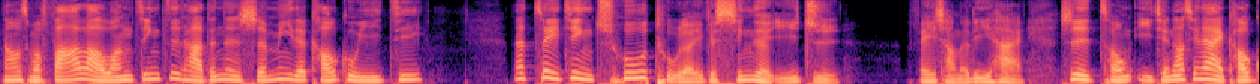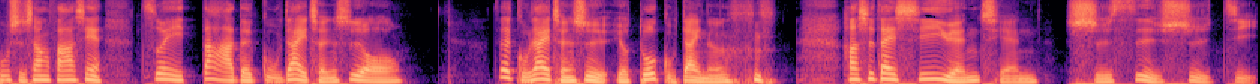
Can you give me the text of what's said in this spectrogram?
然后什么法老王金字塔等等神秘的考古遗迹。那最近出土了一个新的遗址。非常的厉害，是从以前到现在考古史上发现最大的古代城市哦。这古代城市有多古代呢？它是在西元前十四世纪，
